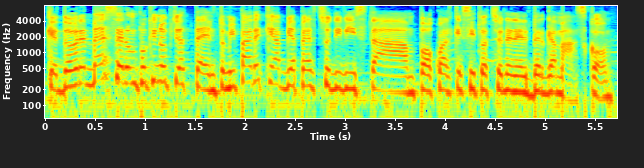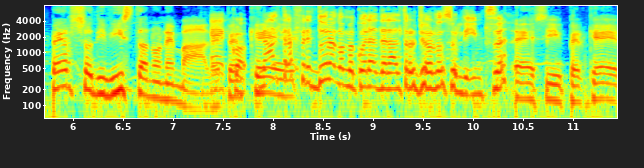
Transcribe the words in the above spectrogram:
che dovrebbe essere un pochino più attento. Mi pare che abbia perso di vista un po' qualche situazione nel bergamasco. Perso di vista non è male. Ecco, perché... un'altra freddura come quella dell'altro giorno sull'Inps. Eh sì, perché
